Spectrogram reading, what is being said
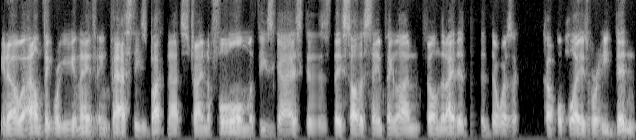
you know, I don't think we're getting anything past these bucknuts trying to fool them with these guys because they saw the same thing on film that I did. That there was a couple plays where he didn't,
